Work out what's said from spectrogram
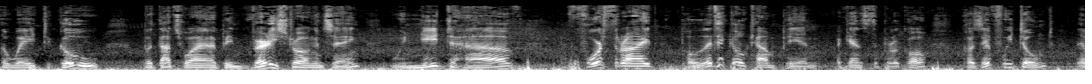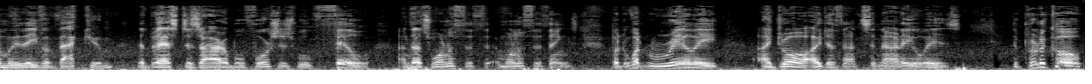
the way to go, but that's why I've been very strong in saying we need to have a forthright political campaign against the protocol because if we don't, then we leave a vacuum that less desirable forces will fill, and that's one of the th- one of the things. But what really I draw out of that scenario is the protocol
